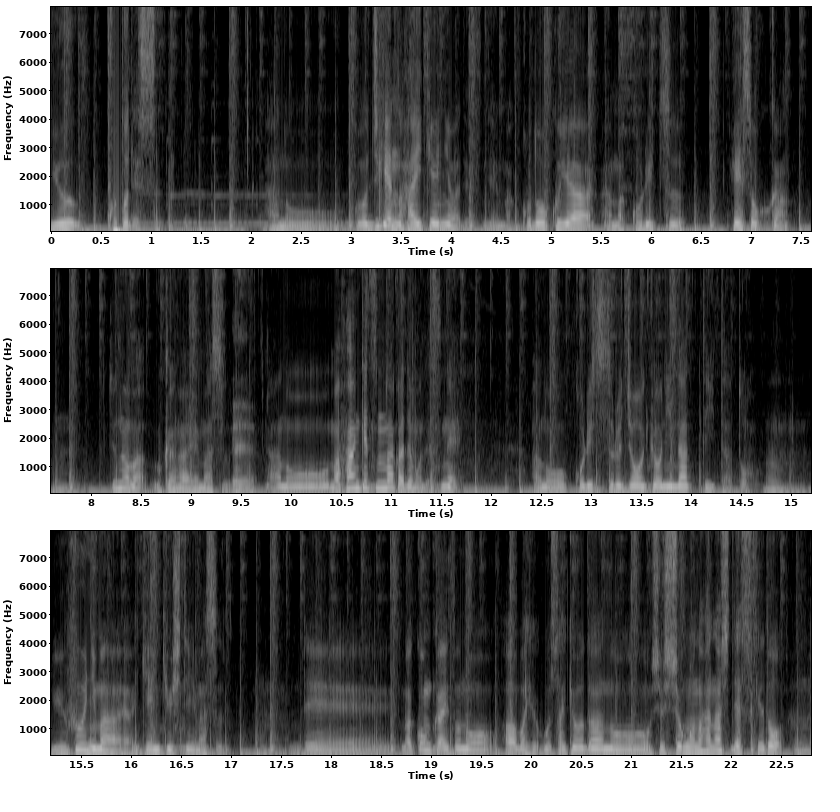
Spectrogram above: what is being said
いうことです。あのこの事件の背景にはですね、まあ、孤独や、まあ、孤立閉塞感というのが伺えます。ええ、あのまあ、判決の中でもですねあの孤立する状況になっていたというふうにまあ言及しています。でまあ、今回、その青葉被告、先ほどあの出所後の話ですけど、うん、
